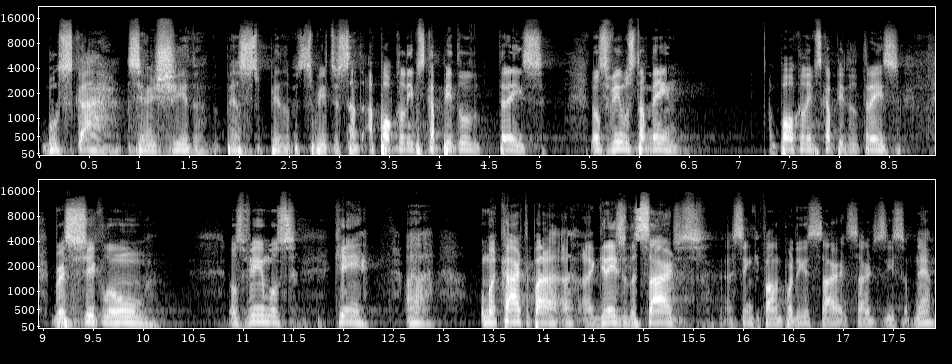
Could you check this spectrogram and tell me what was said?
buscar ser enchido pelo Espírito Santo. Apocalipse capítulo 3. Nós vimos também, Apocalipse capítulo 3, versículo 1. Nós vimos que ah, uma carta para a igreja de Sardes, é assim que fala em português, Sardes, Sardes isso, né?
